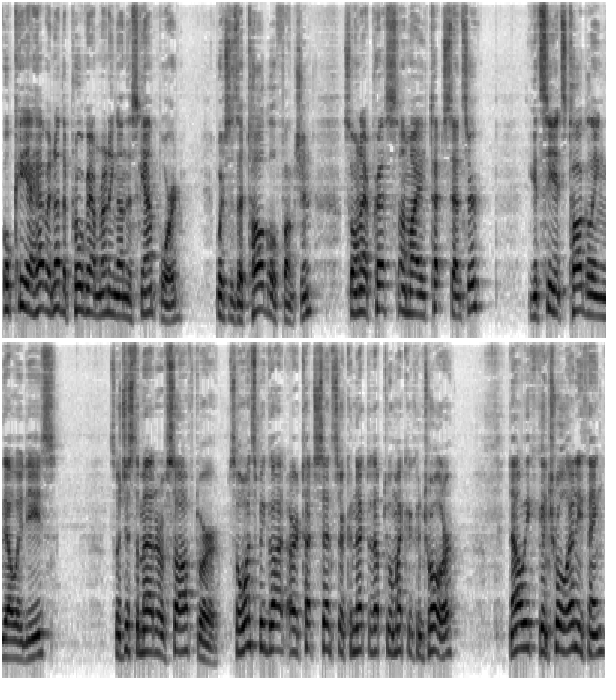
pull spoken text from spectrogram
Okay, I have another program running on the SCAMP board, which is a toggle function. So when I press on my touch sensor, you can see it's toggling the LEDs. So just a matter of software. So once we got our touch sensor connected up to a microcontroller, now we can control anything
